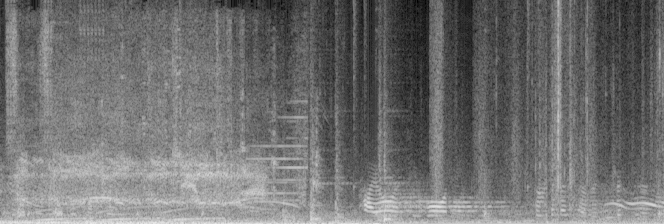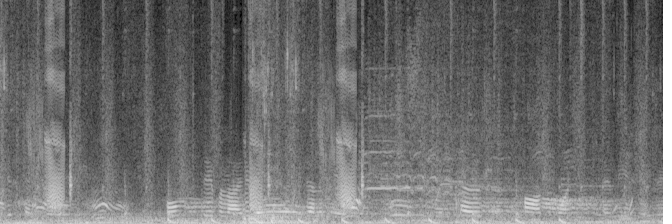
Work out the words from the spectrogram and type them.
restricted. Priority warning. Perimeter restricted. Disengaged. Home stabilization delegated. Move to incursion hardpoint immediately.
